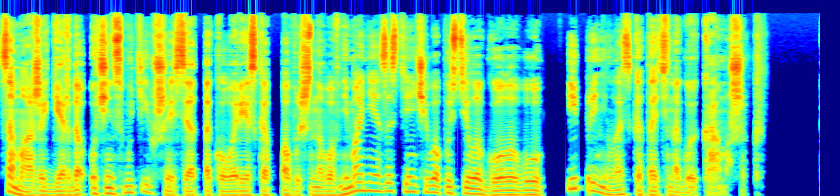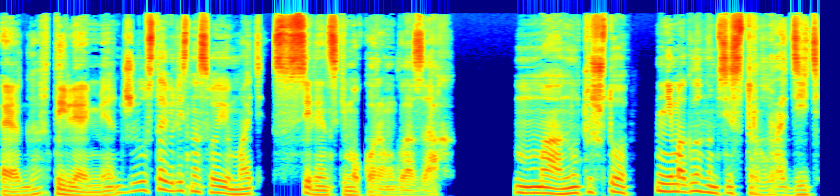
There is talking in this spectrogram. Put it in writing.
Сама же Герда, очень смутившаяся от такого резко повышенного внимания, застенчиво опустила голову и принялась катать ногой камушек. Эгард и Леомеджи уставились на свою мать с вселенским укором в глазах. «Ма, ну ты что, не могла нам сестру родить?»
